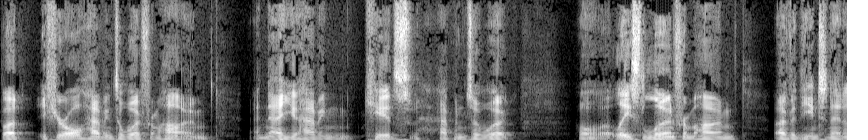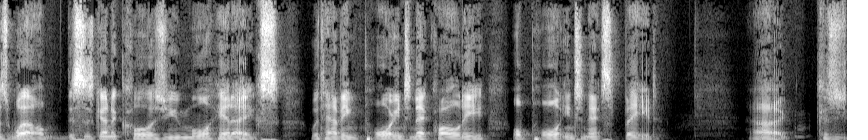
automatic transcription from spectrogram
But if you're all having to work from home and now you're having kids happen to work or at least learn from home over the internet as well, this is going to cause you more headaches with having poor internet quality or poor internet speed. Because uh, you,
